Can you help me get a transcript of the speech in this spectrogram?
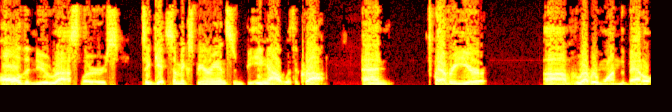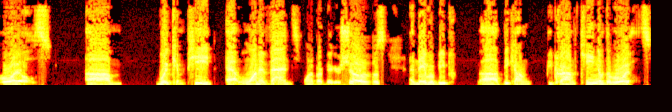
all the new wrestlers to get some experience in being out with a crowd. And every year, um, whoever won the battle royals um, would compete at one event, one of our bigger shows, and they would be uh, become be crowned king of the royals.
